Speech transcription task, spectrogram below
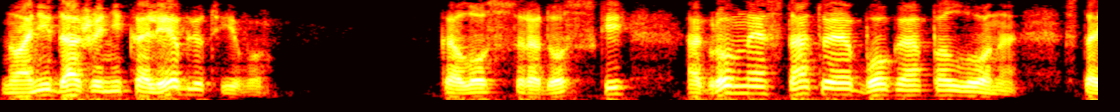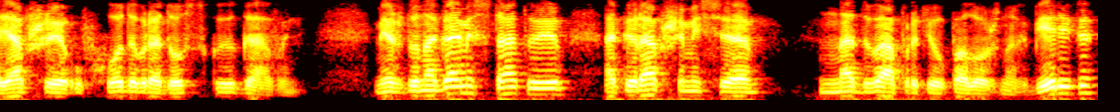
но они даже не колеблют его. Колосс Родосский — огромная статуя бога Аполлона, стоявшая у входа в Родосскую гавань. Между ногами статуи, опиравшимися на два противоположных берега,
